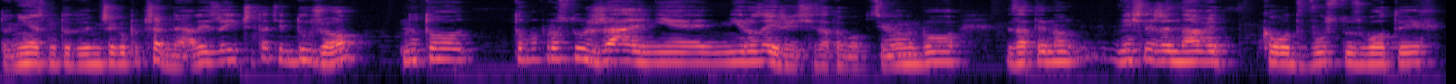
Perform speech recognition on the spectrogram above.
to nie jest mu to do niczego potrzebne, ale jeżeli czytacie dużo, no to, to po prostu żal nie, nie rozejrzeć się za tą opcją, no, no bo za te, no myślę, że nawet około 200 złotych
